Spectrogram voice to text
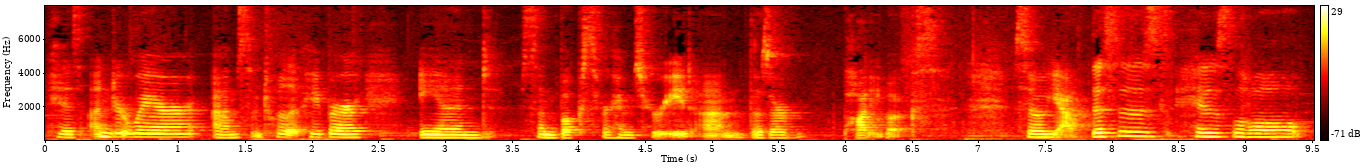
his underwear, um, some toilet paper, and some books for him to read. Um, those are potty books. So yeah, this is his little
